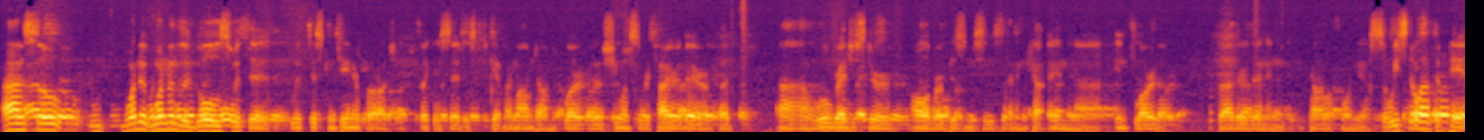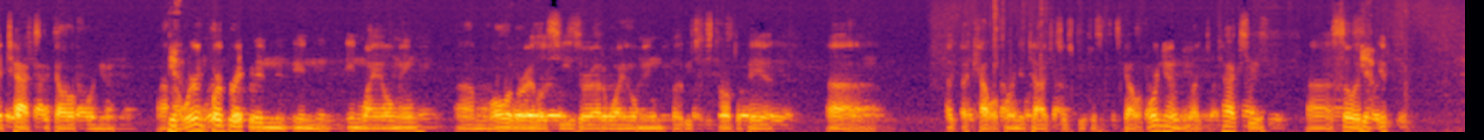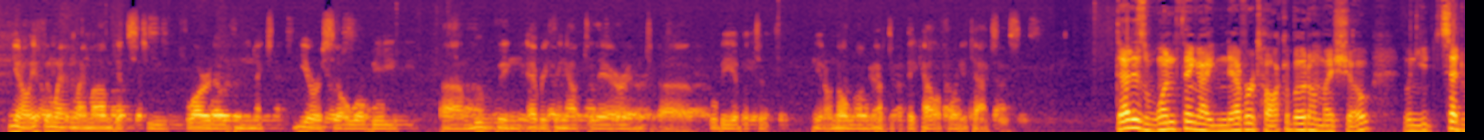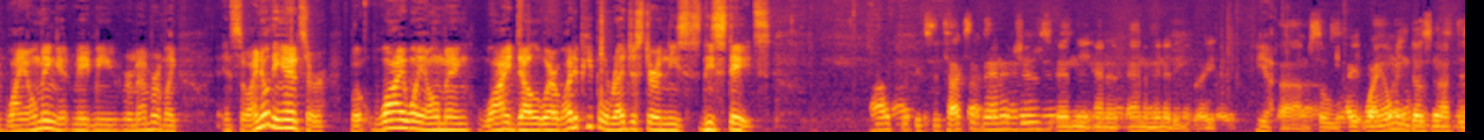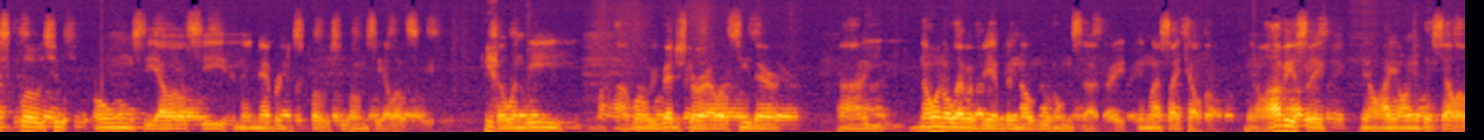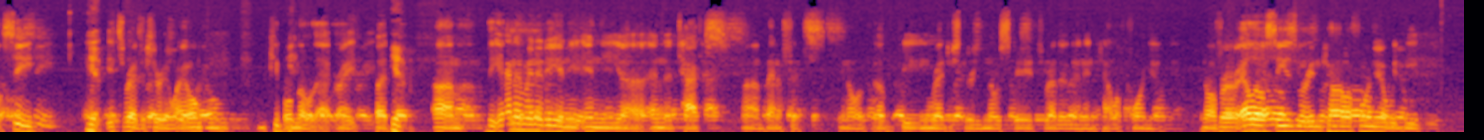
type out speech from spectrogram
Um, so one of one of the goals with the with this container project, like I said, is to get my mom down to Florida. She wants to retire there, but uh, we'll register all of our businesses then in in uh, in Florida rather than in California. So we still have to pay a tax to California. Uh, Yeah. We're incorporated in in in Wyoming. Um, all of our LLCs are out of Wyoming, but we still have to pay a um, a, a California tax just because it's California and we like to tax you. Uh, so if, Yeah. if you know, if and when my mom gets to Florida within the next year or so, we'll be um, moving everything out to there, and uh, we'll be able to, you know, no longer have to pay California taxes. That is one thing I never talk about on my show. When you said Wyoming, it made me remember. I'm like, and so I know the answer, but why Wyoming? Why Delaware? Why do people register in these these states? Uh, it's the tax advantages and the anonymity, right? Yeah. Um, so Wyoming does not disclose who owns the LLC, and they never disclose who owns the LLC. Yeah. So when we uh, when we register our LLC there, uh, no one will ever be able to know who owns that, right? Unless I tell them. You know, obviously, you know, I own this LLC. Yeah. It's registered in Wyoming. People know that, right? But Yeah. um, the anonymity and the and the uh, and the tax uh, benefits, you know, of being registered in those states rather than in California. You know, if our LLCs were in California, we'd be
